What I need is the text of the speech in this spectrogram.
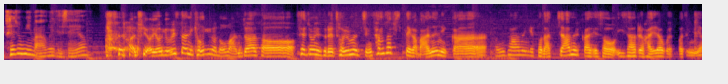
세종이 마음에 드세요? 아니요, 여기 울산이 경기가 너무 안 좋아서 세종이 그래 젊은 층 3, 40대가 많으니까 장사하는 게 더 낫지 않을까 해서 이사를 가려고 했거든요.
